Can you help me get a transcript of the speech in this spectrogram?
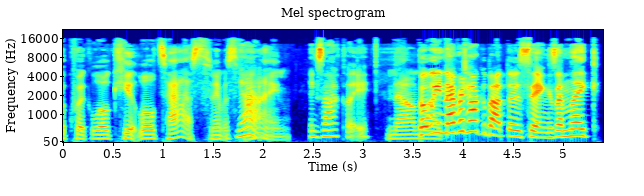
a quick little cute little test, and it was Yeah. fine. Exactly. Now, I'm But we never talk about those things. I'm like,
